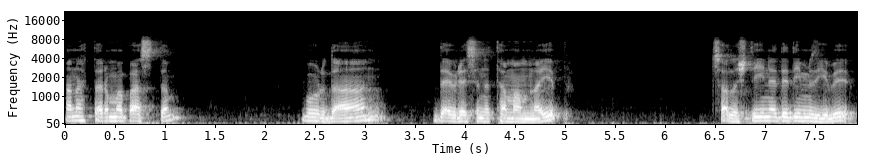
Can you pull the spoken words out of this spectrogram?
Anahtarıma bastım. Buradan devresini tamamlayıp çalıştı. Yine dediğimiz gibi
